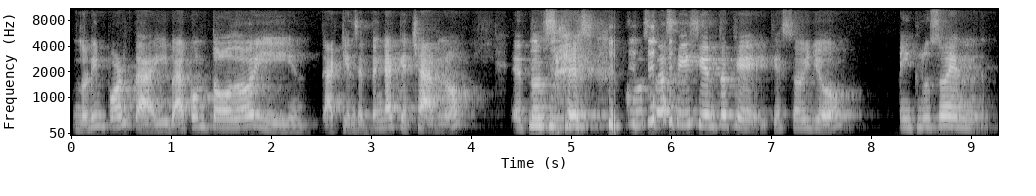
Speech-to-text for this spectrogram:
no le importa y va con todo y a quien se tenga que echar, ¿no? Entonces, justo así siento que, soy yo, incluso en,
